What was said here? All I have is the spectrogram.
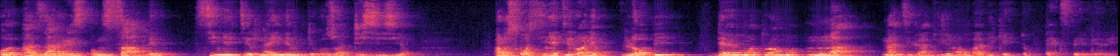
oyo aza responsable signature na ye nde moto kozwa décision. Alors siko signature wana lobi deux mois trois mois nga natikala toujours nango babi ke to persévérer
